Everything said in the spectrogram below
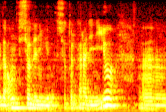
когда он все для нее, все только ради нее, э,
